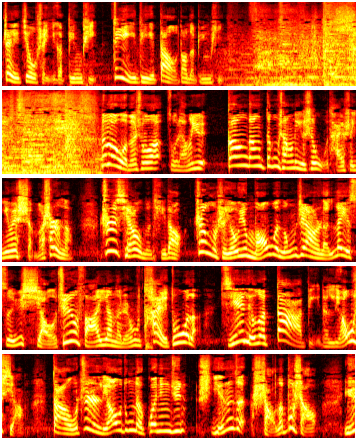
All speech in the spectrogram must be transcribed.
这就是一个兵痞，地地道道的兵痞。那么我们说左良玉刚刚登上历史舞台是因为什么事儿呢？之前我们提到，正是由于毛文龙这样的类似于小军阀一样的人物太多了。截留了大笔的辽饷，导致辽东的关宁军银子少了不少。于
